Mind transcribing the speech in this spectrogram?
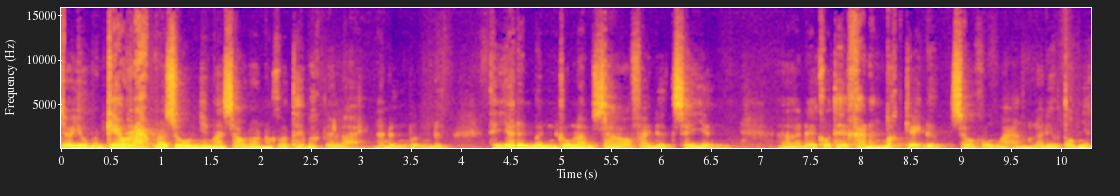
cho dù mình kéo rạp nó xuống nhưng mà sau đó nó có thể bật lên lại nó đứng vững được. Thì gia đình mình cũng làm sao phải được xây dựng à, để có thể khả năng bật dậy được sau khủng hoảng là điều tốt nhất.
